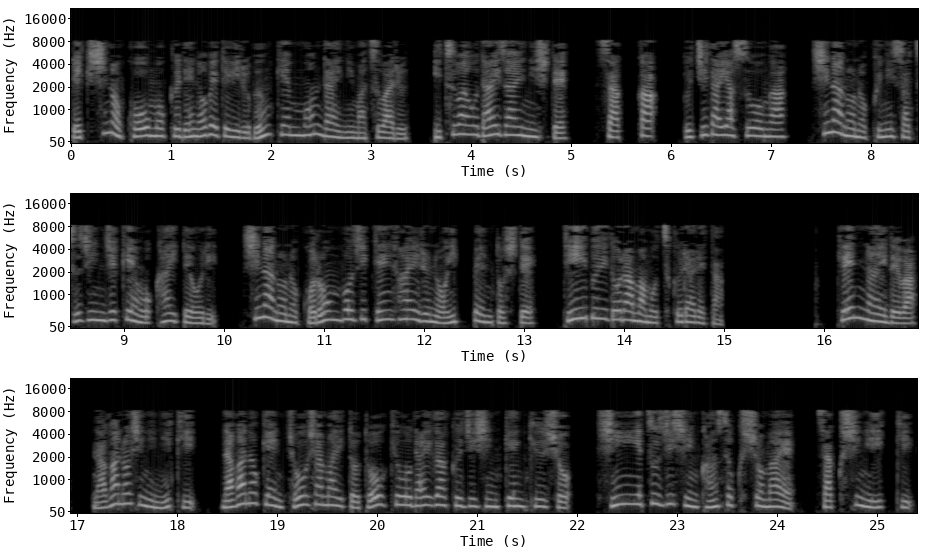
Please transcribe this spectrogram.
歴史の項目で述べている文献問題にまつわる逸話を題材にして、作家、内田康夫が、信濃の国殺人事件を書いており、信濃のコロンボ事件ファイルの一編として、TV ドラマも作られた。県内では、長野市に2期、長野県庁舎前と東京大学地震研究所、新越地震観測所前、佐久市に1期、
